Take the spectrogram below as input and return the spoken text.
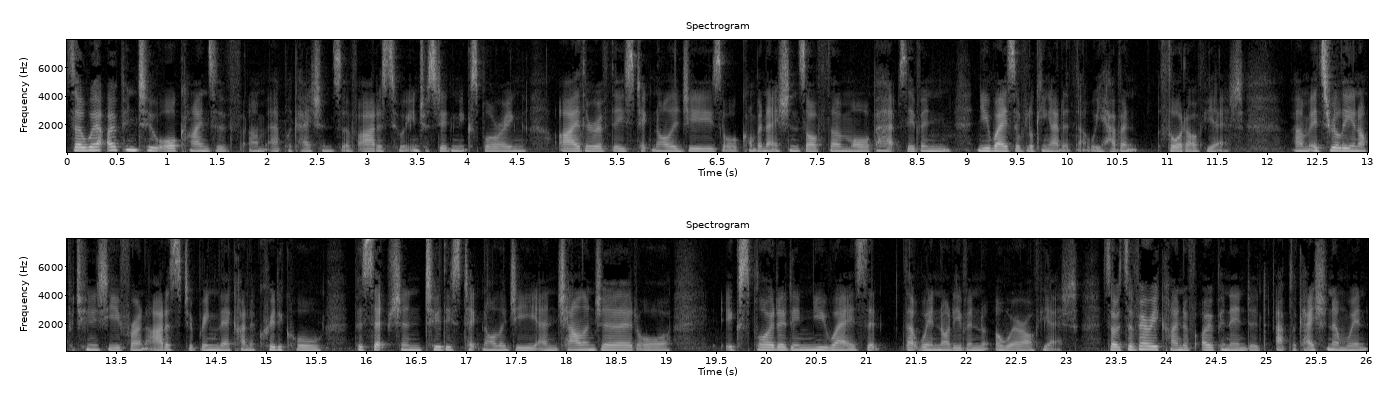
So we're open to all kinds of um, applications of artists who are interested in exploring either of these technologies or combinations of them, or perhaps even new ways of looking at it that we haven't thought of yet. Um, it's really an opportunity for an artist to bring their kind of critical perception to this technology and challenge it or exploit it in new ways that that we're not even aware of yet. So it's a very kind of open-ended application, and we're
